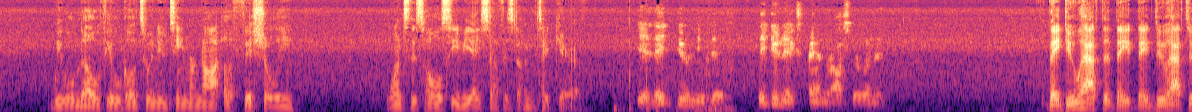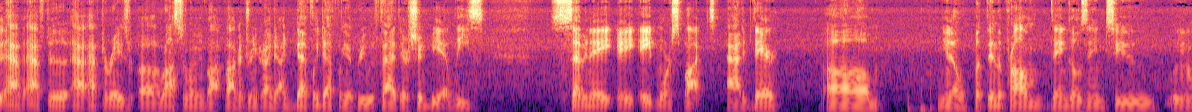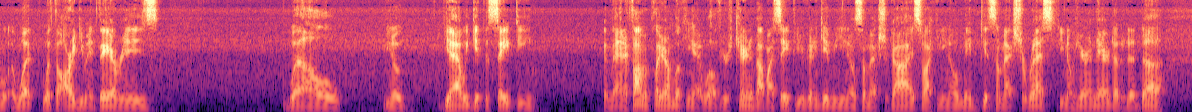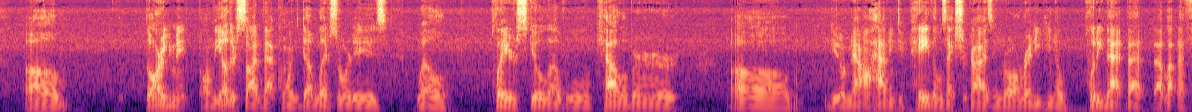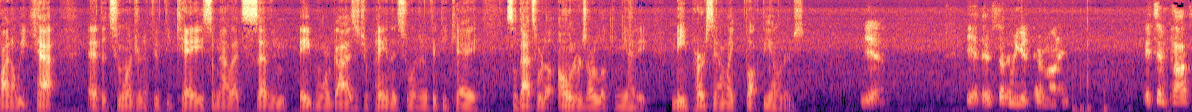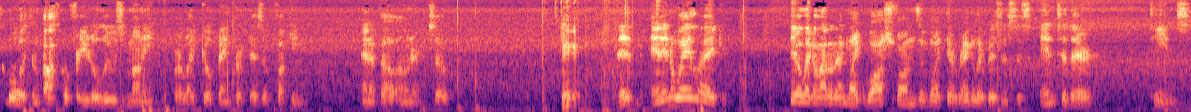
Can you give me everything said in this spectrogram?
We will know if he will go to a new team or not officially once this whole CBA stuff is done and taken care of. Yeah, they do need to. They do need to expand roster limit. They do have to. They they do have to have have to have to raise uh, roster limit vodka drinker. I, I definitely definitely agree with that. There should be at least seven, eight, eight, eight more spots added there. Um, you know, but then the problem then goes into and what what the argument there is. Well, you know, yeah, we get the safety, and then if I'm a player, I'm looking at well, if you're caring about my safety, you're going to give me you know some extra guys so I can you know maybe get some extra rest you know here and there. Da da da da. Um, the argument on the other side of that coin, the double edged sword, is well, players' skill level, caliber, um, you know, now having to pay those extra guys, and you're already you know putting that that that, that final week cap at the 250k. So now that's seven, eight more guys that you're paying the 250k. So that's where the owners are looking at it. Me personally, I'm like, fuck the owners. Yeah, yeah, they're still gonna get their money. It's impossible. It's impossible for you to lose money or like go bankrupt as a fucking NFL owner. So, yeah. it, and in a way, like you know, like a lot of them like wash funds of like their regular businesses into their teams.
